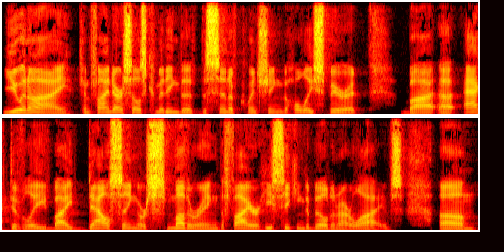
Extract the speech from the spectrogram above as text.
You and I can find ourselves committing the, the sin of quenching the Holy Spirit by uh, actively by dousing or smothering the fire he's seeking to build in our lives. Um,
